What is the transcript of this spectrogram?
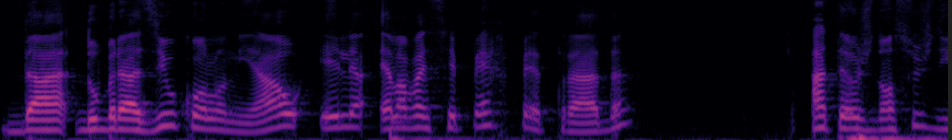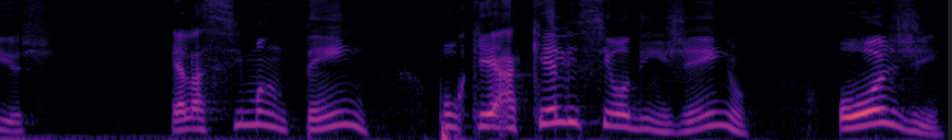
da, do Brasil colonial, ele, ela vai ser perpetrada até os nossos dias. Ela se mantém porque aquele senhor de engenho, hoje,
